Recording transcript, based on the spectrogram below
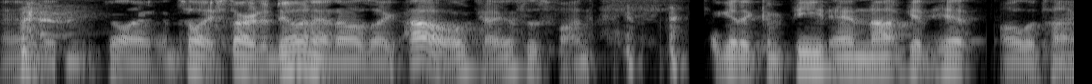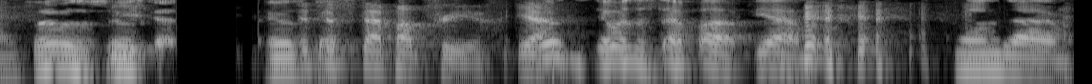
Until, I, until I started doing it, I was like, "Oh, okay, this is fun. I get to compete and not get hit all the time." So it was it was good. It was it's good. a step up for you. It, Yeah. was, it was a step up, yeah. and uh,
